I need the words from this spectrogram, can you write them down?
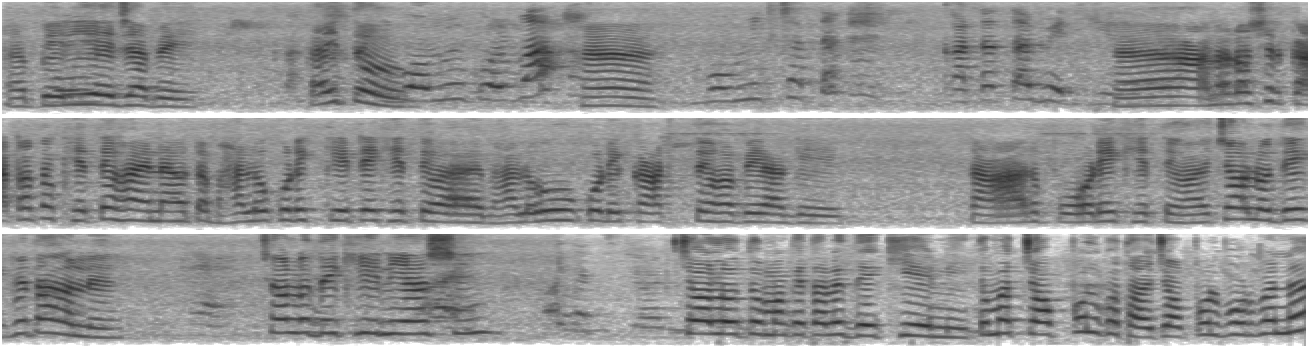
হ্যাঁ, বেরিয়ে যাবে। তাই তো? হ্যাঁ। হ্যাঁ আনারসের কাটা তো খেতে হয় না ওটা ভালো করে কেটে খেতে হয় ভালো করে কাটতে হবে আগে। তারপরে খেতে হয়। চলো দেখবে তাহলে? হ্যাঁ। চলো দেখিয়ে নিয়ে আসি। চলো তোমাকে তাহলে দেখিয়ে নিই তোমার চপ্পল কোথায়? চপ্পল পরবে না?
